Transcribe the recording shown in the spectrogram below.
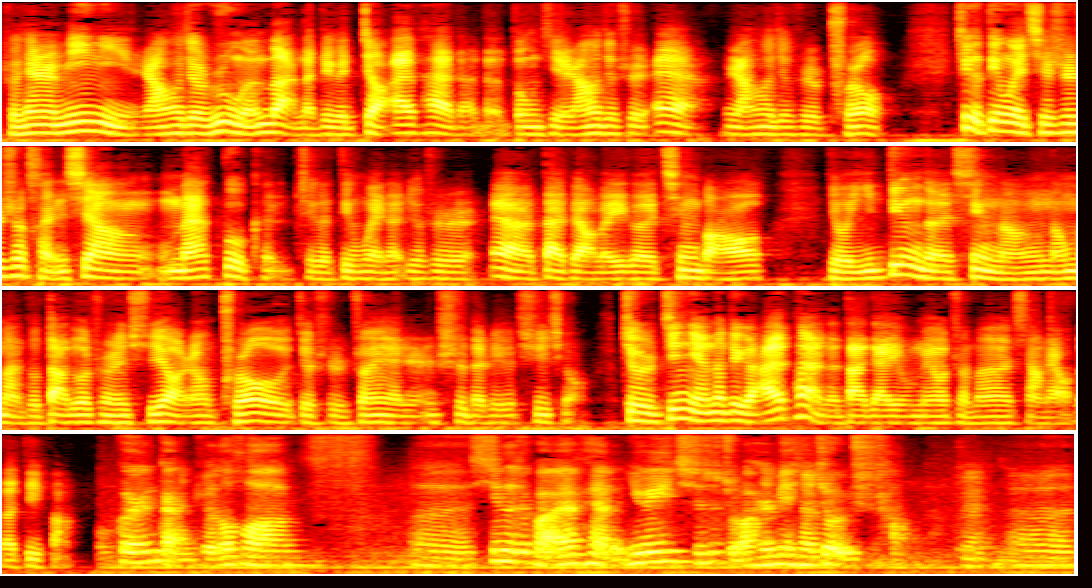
首先是 Mini，然后就是入门版的这个叫 iPad 的东西，然后就是 Air，然后就是 Pro。这个定位其实是很像 MacBook 这个定位的，就是 Air 代表了一个轻薄，有一定的性能，能满足大多数人需要，然后 Pro 就是专业人士的这个需求。就是今年的这个 iPad，大家有没有什么想聊的地方？我个人感觉的话，呃，新的这款 iPad，因为其实主要还是面向教育市场的。对。呃，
